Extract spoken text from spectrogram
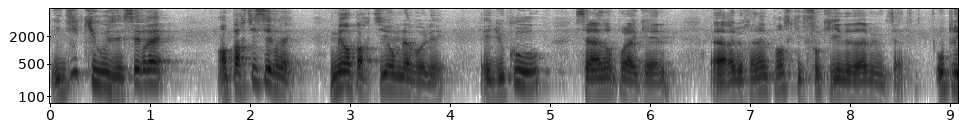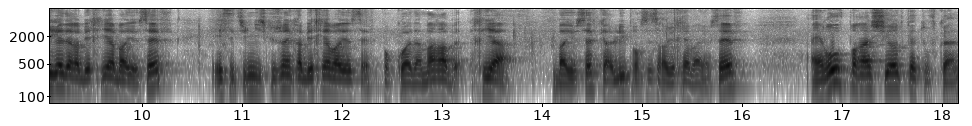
il dit qui vous est, c'est vrai. En partie, c'est vrai. Mais en partie, on me l'a volé. Et du coup, c'est la raison pour laquelle euh, Rabbi Khanan pense qu'il faut qu'il y ait une Nadav Mitzat. Ou pliga de Rabbi Chia Bar Yosef. Et c'est une discussion avec Rabbi Chia Bar Yosef. Pourquoi Damar Rabbi Chia Bar Yosef, car lui pensait sur Rabbi Chia Bar Yosef. Katufkan.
